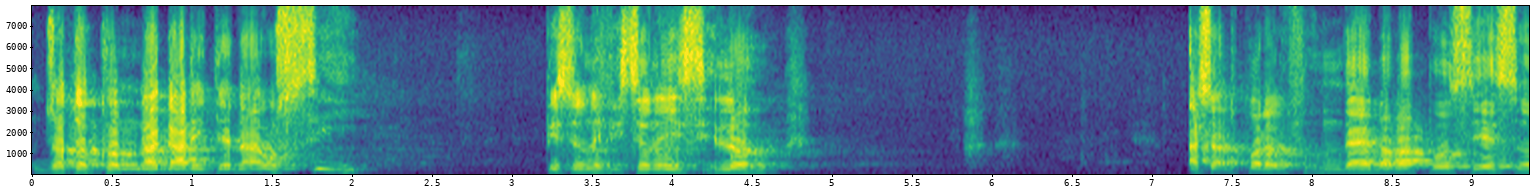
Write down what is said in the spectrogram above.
যতক্ষণ না গাড়িতে না উঠছি, পিছনে পিছনেই ছিল। আসার পরে ফোন দেয়, বাবা পৌঁছিয়েছো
